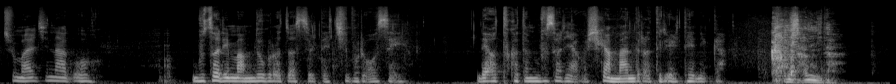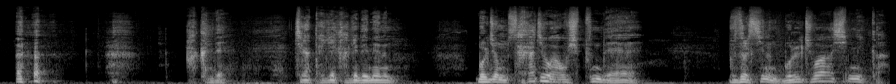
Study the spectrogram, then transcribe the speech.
주말 지나고 무설이 맘 누그러졌을 때 집으로 오세요. 내 어떻게든 무설이하고 시간 만들어 드릴 테니까. 감사합니다. 제가 댁에 가게 되면은 뭘 좀 사가지고 가고 싶은데 무설 씨는 뭘 좋아하십니까?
